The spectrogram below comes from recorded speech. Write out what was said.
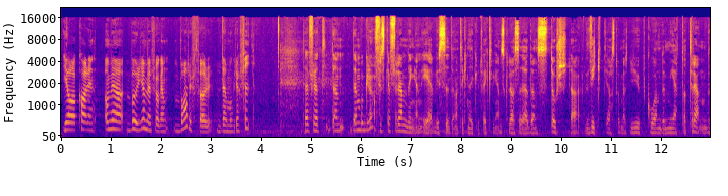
Ja, Karin, om jag börjar med frågan varför demografi? Därför att den demografiska förändringen är vid sidan av teknikutvecklingen skulle jag säga den största, viktigaste och mest djupgående metatrend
